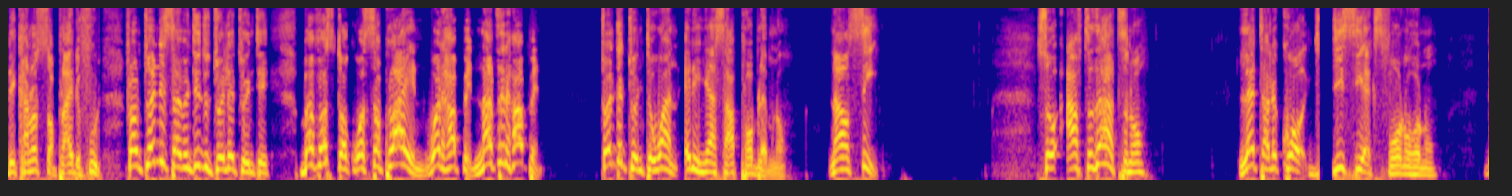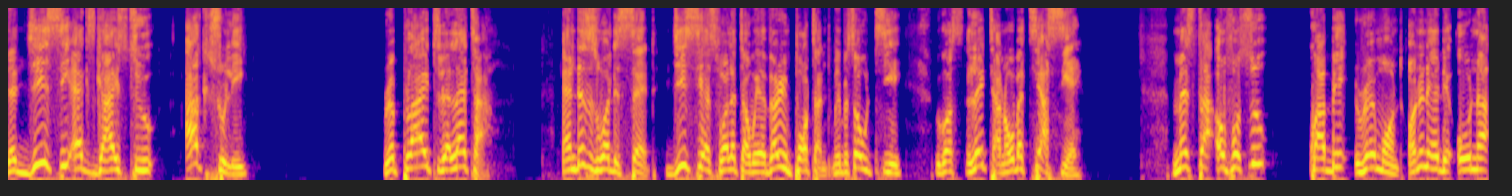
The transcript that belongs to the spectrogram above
they cannot supply the food. From 2017 to 2020, buffer stock was supplying. What happened? Nothing happened. 2021, any our problem no. Now see. So after that, know, letter they call GCX for no no. The GCX guys to actually reply to the letter. And this is what they said. GCX for letter were very important. Maybe so because later no asie. Mr. Ofosu Kwabe Raymond, on the owner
